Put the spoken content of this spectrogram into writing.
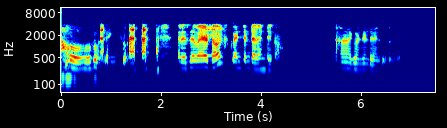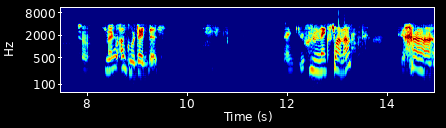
Oh, thank God. Reservoir Dogs, Quentin Tarantino. हाँ Quentin Tarantino. Chalo. you Next. are good at this. Thank you. Hmm, next one, huh? Huh.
